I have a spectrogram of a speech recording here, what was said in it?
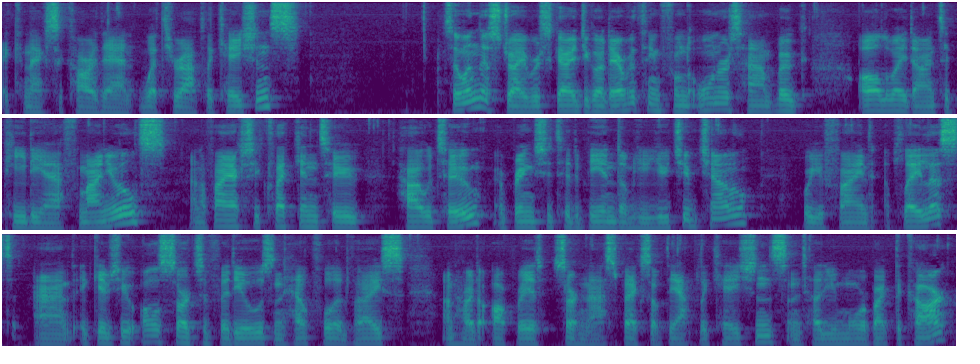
it connects the car then with your applications. So in this driver's guide, you got everything from the owner's handbook all the way down to PDF manuals. And if I actually click into how to, it brings you to the BMW YouTube channel where you find a playlist and it gives you all sorts of videos and helpful advice on how to operate certain aspects of the applications and tell you more about the car.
